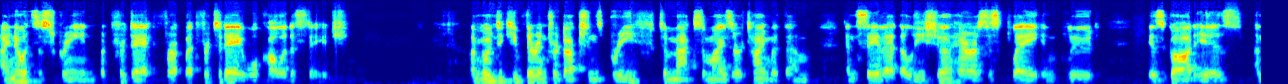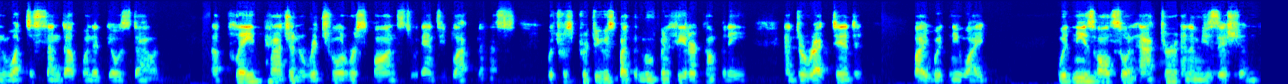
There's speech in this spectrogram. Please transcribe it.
I know it's a screen, but for, day, for, but for today, we'll call it a stage. I'm going to keep their introductions brief to maximize our time with them and say that Aleshea Harris's play include Is God Is and What to Send Up When It Goes Down, a play pageant ritual response to anti-blackness, which was produced by the Movement Theater Company and directed by Whitney White. Whitney is also an actor and a musician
